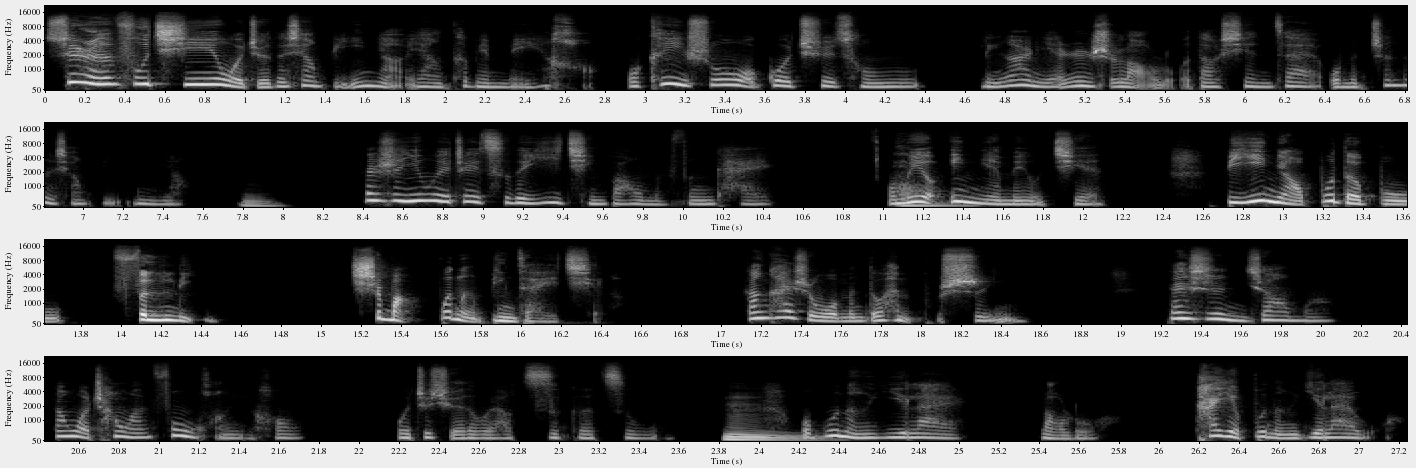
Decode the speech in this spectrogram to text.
虽然夫妻，我觉得像比翼鸟一样特别美好，我可以说，我过去从零二年认识老罗到现在，我们真的像比翼鸟。嗯，但是因为这次的疫情把我们分开，我们有一哦年没有见，比翼鸟不得不分离，翅膀不能并在一起了。刚开始我们都很不适应，但是你知道吗？当我唱完凤凰以后，我就觉得我要自歌自舞，嗯，我不能依赖老罗，他也不能依赖我，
